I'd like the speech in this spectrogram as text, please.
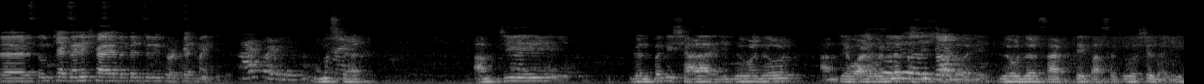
तर तुमच्या गणेश शाळेबद्दल तुम्ही थोडक्यात माहिती द्या. नमस्कार. आमची गणपती शाळा ही जवळजवळ आमच्या वाडवडिलांपासून चालू आहे. जवळजवळ साठ ते पासष्ट वर्ष झाली.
